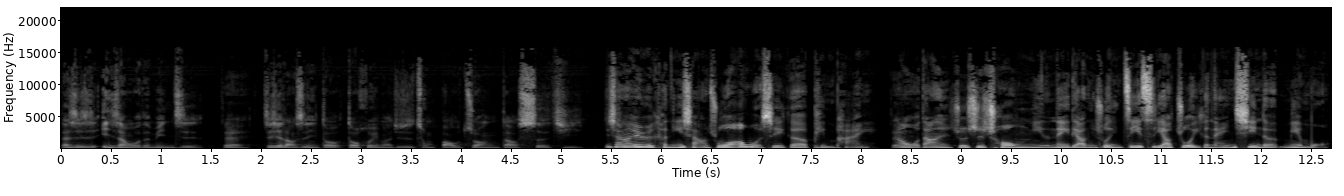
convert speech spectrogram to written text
但是是印上我的名字。对，这些老师你都都会吗？就是从包装到设计，就像 Eric，你想说，哦，我是一个品牌，那我当然就是从你的内料，你说你这一次要做一个男性的面膜，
